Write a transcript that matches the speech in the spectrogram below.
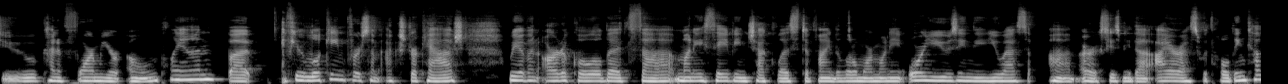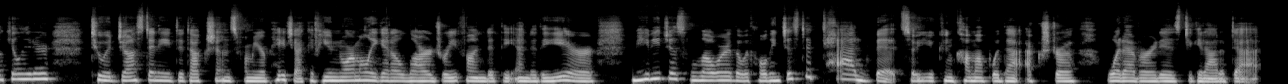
to kind of form your own plan, but if you're looking for some extra cash, we have an article that's a money saving checklist to find a little more money or using the US, um, or excuse me, the IRS withholding calculator to adjust any deductions from your paycheck. If you normally get a large refund at the end of the year, maybe just lower the withholding just a tad bit so you can come up with that extra whatever it is to get out of debt.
